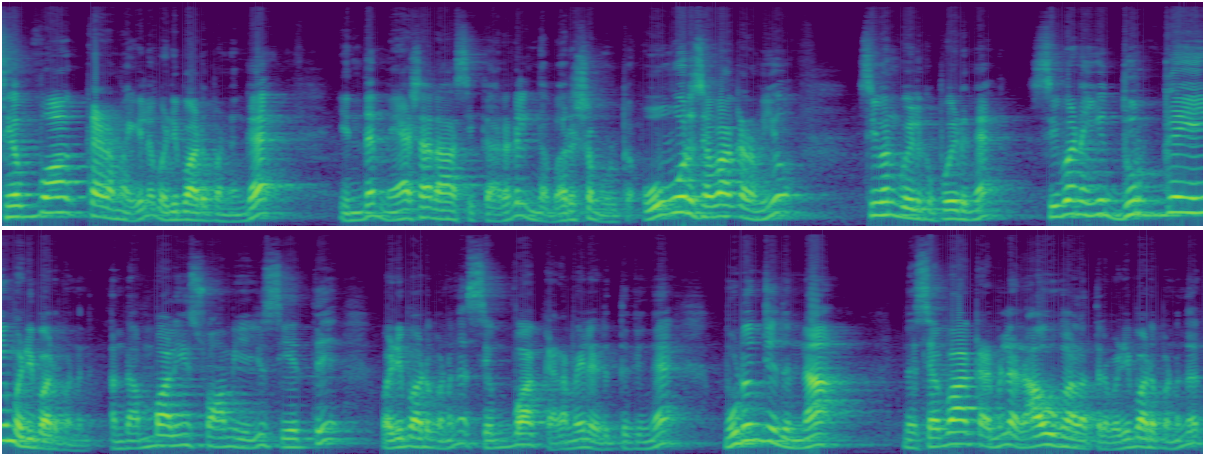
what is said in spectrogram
செவ்வாய்க்கிழமையில் வழிபாடு பண்ணுங்கள் இந்த மேஷராசிக்காரர்கள் இந்த வருஷம் முழுக்க ஒவ்வொரு செவ்வாய்க்கிழமையும் சிவன் கோயிலுக்கு போயிடுங்க. சிவனையும் துர்க்கையையும் வழிபாடு பண்ணுங்கள் அந்த அம்பாலையும் சுவாமியையும் சேர்த்து வழிபாடு பண்ணுங்கள் செவ்வாய்க்கிழமையில் எடுத்துக்கோங்க. முடிஞ்சதுன்னா இந்த செவ்வாய்க்கிழமையில் ராகு காலத்தில் வழிபாடு பண்ணுங்கள்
